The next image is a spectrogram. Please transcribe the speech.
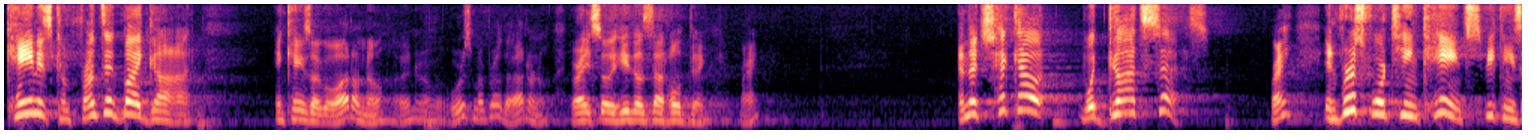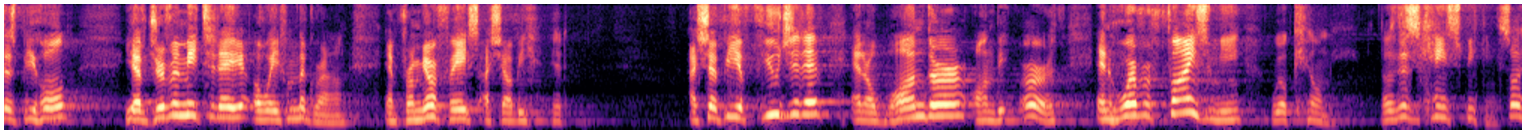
Cain is confronted by God, and Cain's like, "Oh, I don't know. I don't know. Where's my brother? I don't know." Right? So he does that whole thing, right? And then check out what God says, right? In verse 14, Cain speaking, he says, Behold, you have driven me today away from the ground, and from your face I shall be hid. I shall be a fugitive and a wanderer on the earth, and whoever finds me will kill me. Now, this is Cain speaking. So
